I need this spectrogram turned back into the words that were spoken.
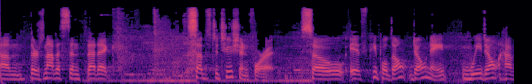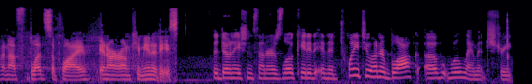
um, there's not a synthetic substitution for it. So if people don't donate, we don't have enough blood supply in our own communities. The donation center is located in the 2200 block of Willamette Street.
